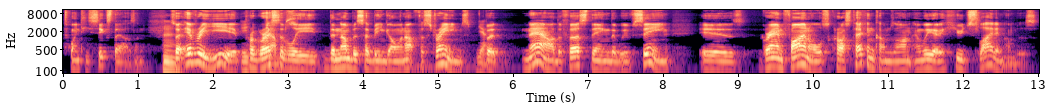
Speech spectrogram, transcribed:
twenty six thousand. Hmm. So every year, progressively, the numbers have been going up for streams. But now the first thing that we've seen is grand finals. Cross Tekken comes on, and we get a huge slide in numbers.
